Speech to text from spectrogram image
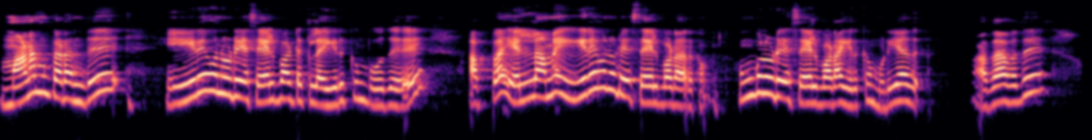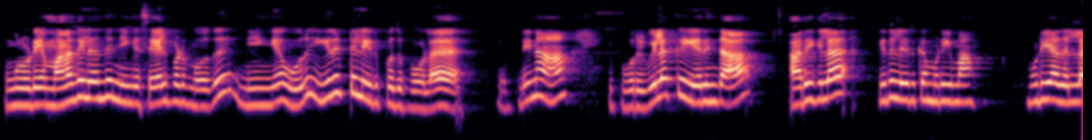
மனம் கடந்து இறைவனுடைய செயல்பாட்டுக்குள்ளே இருக்கும்போது அப்போ எல்லாமே இறைவனுடைய செயல்பாடாக இருக்கும். உங்களுடைய செயல்பாடாக இருக்க முடியாது. அதாவது உங்களுடைய மனதிலிருந்து நீங்கள் செயல்படும்போது நீங்கள் ஒரு இருட்டில் இருப்பது போல். எப்படின்னா இப்போ ஒரு விளக்கு எரிந்தால் அருகில் இருள் இருக்க முடியுமா? முடியாதுல்ல.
